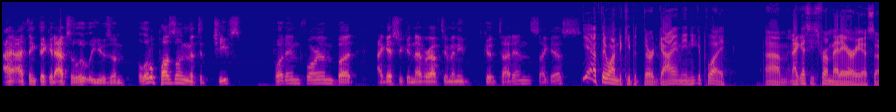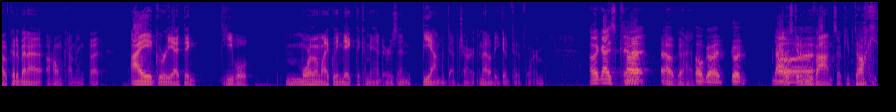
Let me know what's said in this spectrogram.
I, I think they could absolutely use him. A little puzzling that the Chiefs put in for him, but I guess you could never have too many good tight ends. I guess. Yeah, if they wanted to keep a third guy, I mean, he could play. Um, and I guess he's from that area, so it could have been a, a, homecoming. But I agree. I think he will more than likely make the Commanders and be on the depth chart, and that'll be a good fit for him. Other guys cut. I, I, oh, go ahead. Oh, go ahead. Good. No, I was going to uh, move on, so keep talking.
